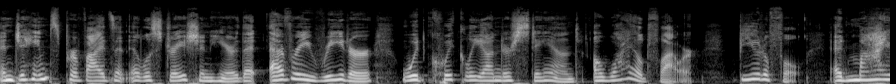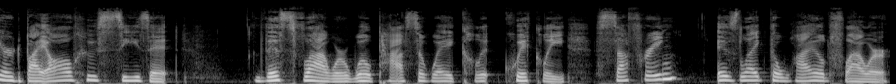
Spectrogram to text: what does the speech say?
And James provides an illustration here that every reader would quickly understand. A wildflower, beautiful, admired by all who sees it. This flower will pass away cl- quickly. Suffering is like the wildflower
